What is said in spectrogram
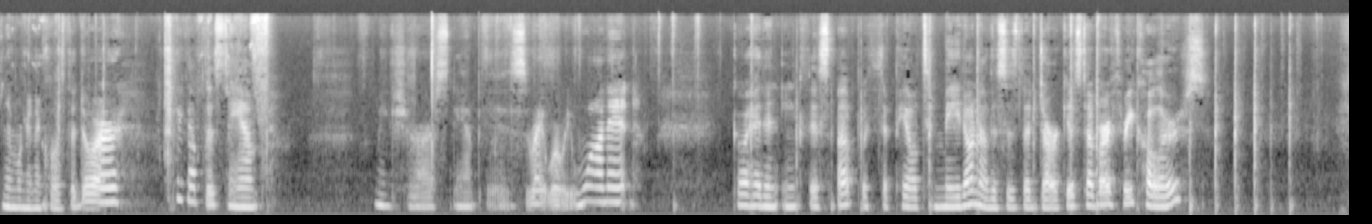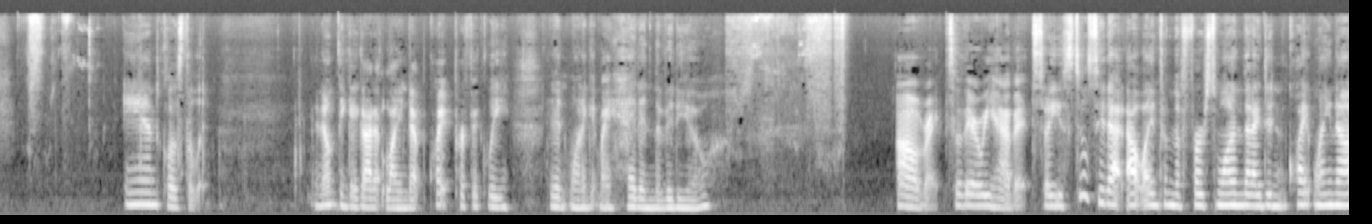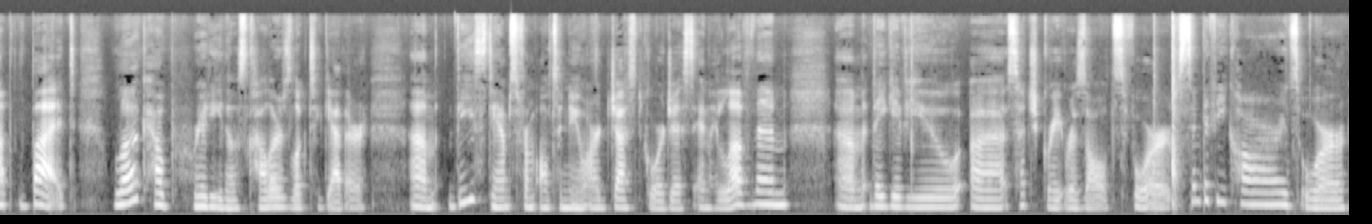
And then we're going to close the door, pick up the stamp, make sure our stamp is right where we want it go ahead and ink this up with the pale tomato. Now this is the darkest of our three colors. And close the lid. I don't think I got it lined up quite perfectly. I didn't want to get my head in the video. All right, so there we have it. So you still see that outline from the first one that I didn't quite line up, but look how pretty those colors look together. Um, these stamps from Altenew are just gorgeous and I love them. Um, they give you uh, such great results for sympathy cards or,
